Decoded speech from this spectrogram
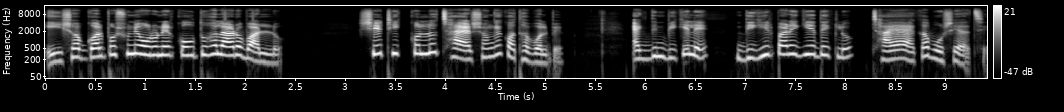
এই সব গল্প শুনে অরুণের কৌতূহল আরও বাড়ল। সে ঠিক করল ছায়ার সঙ্গে কথা বলবে। একদিন বিকেলে দিঘির পাড়ে গিয়ে দেখল ছায়া একা বসে আছে।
